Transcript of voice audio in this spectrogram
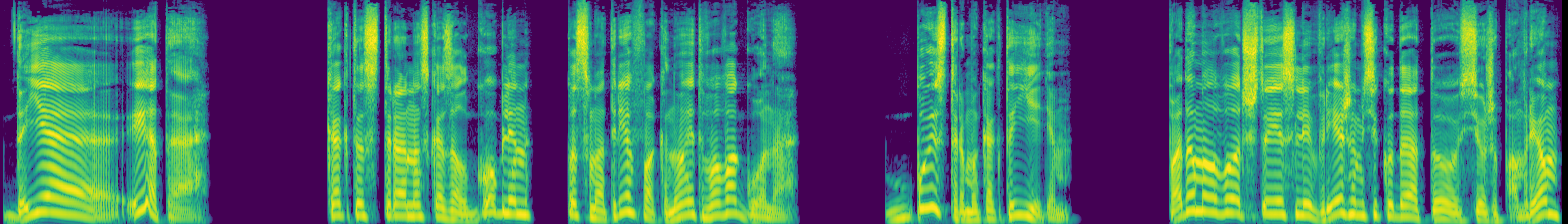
«Да я... это...» Как-то странно сказал гоблин, посмотрев в окно этого вагона. «Быстро мы как-то едем. Подумал вот, что если врежемся куда, то все же помрем.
